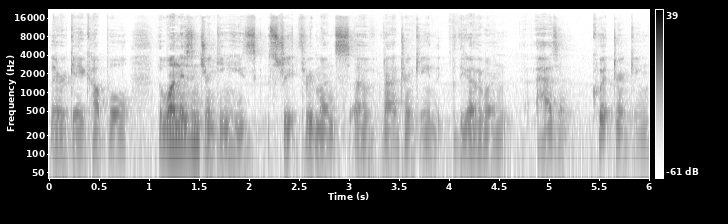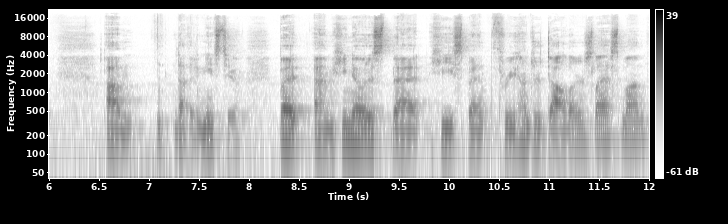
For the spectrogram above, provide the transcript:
they're a gay couple. The one isn't drinking; he's street three months of not drinking, but the other one hasn't quit drinking. Um, not that he needs to, but um, he noticed that he spent three hundred dollars last month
